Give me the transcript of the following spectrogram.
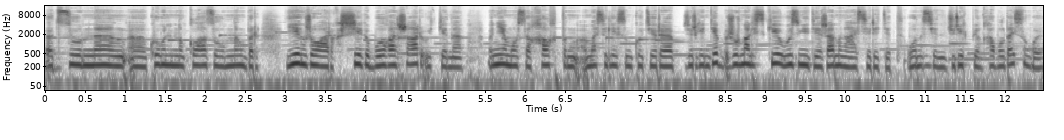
түсуімнің көңілімнің құлазуымның бір ең жоғарғы шегі болған шығар. Өйткені үнемі осы халықтың мәселе мәселесін көтеріп жүргенде журналистке өзіңе де жаныңа әсер етеді. Оны сен жүрекпен қабылдайсың ғой.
